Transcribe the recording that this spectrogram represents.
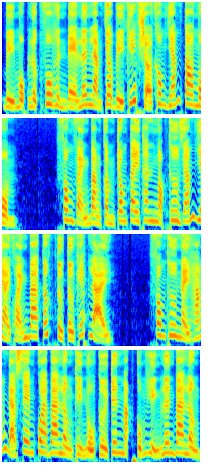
bị một lực vô hình đè lên làm cho bị khiếp sợ không dám to mồm. Phong Vạn bằng cầm trong tay thanh ngọc thư giám dài khoảng ba tấc từ từ khép lại. Phong thư này hắn đã xem qua ba lần thì nụ cười trên mặt cũng hiện lên ba lần.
